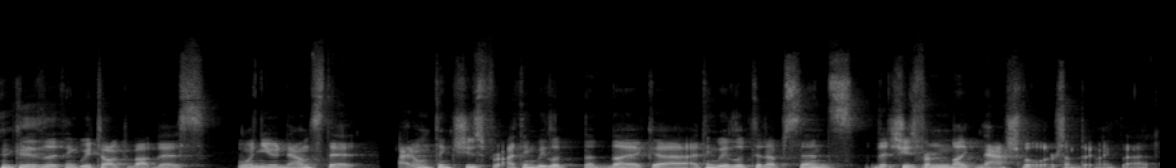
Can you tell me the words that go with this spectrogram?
because I think we talked about this when you announced it. I don't think she's. Fr- I think we looked like. Uh, I think we looked it up since that she's from like Nashville or something like that.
